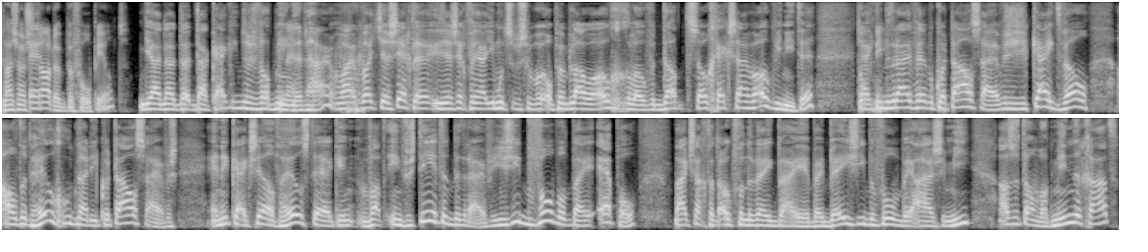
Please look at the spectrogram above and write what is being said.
maar zo'n start-up bijvoorbeeld. Ja, nou, da- daar kijk ik dus wat minder Nee. naar. Maar wat je zegt, eh, je zegt van ja, je moet ze op hun blauwe ogen geloven. Dat, zo gek zijn we ook weer niet. Hè? Kijk, die bedrijven hebben kwartaalcijfers. Dus je kijkt wel altijd heel goed naar die kwartaalcijfers. En ik kijk zelf heel sterk in wat investeert het bedrijf. Je ziet bijvoorbeeld bij Apple, maar ik zag dat ook van de week bij, bij Bezi, bijvoorbeeld bij ASMI. Als het dan wat minder gaat,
